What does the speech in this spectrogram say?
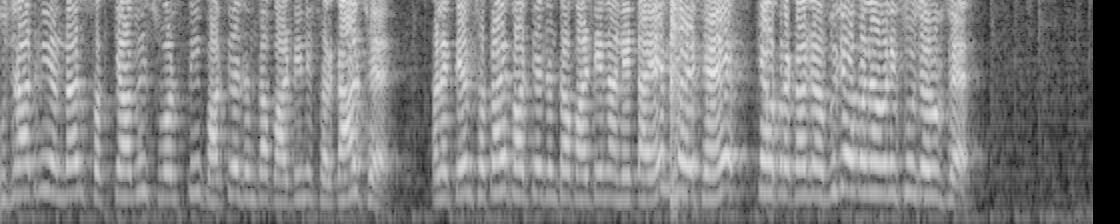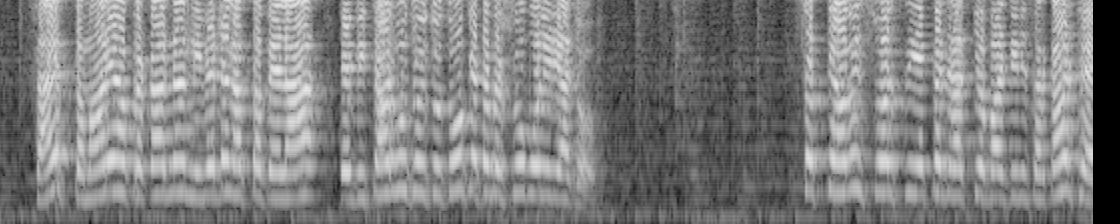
ગુજરાતની અંદર સત્યાવીસ વર્ષથી ભારતીય જનતા પાર્ટીની સરકાર છે અને તેમ છતાંય ભારતીય જનતા પાર્ટીના નેતા એમ કહે છે કે આ પ્રકારના વીડિયો બનાવવાની શું જરૂર છે? સાહેબ, તમારે આ પ્રકારના નિવેદન આપતા પહેલા એ વિચારવું જોઈતું હતું કે તમે શું બોલી રહ્યા છો? સત્યાવીસ વર્ષથી એક જ રાજકીય પાર્ટીની સરકાર છે.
